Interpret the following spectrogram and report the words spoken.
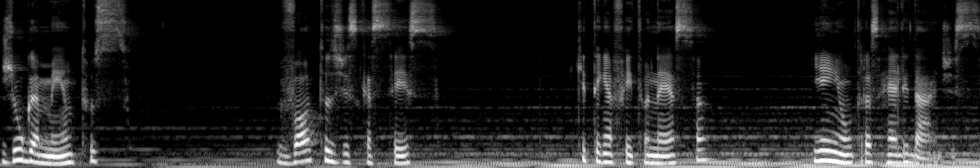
julgamentos, votos de escassez que tenha feito nessa e em outras realidades.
